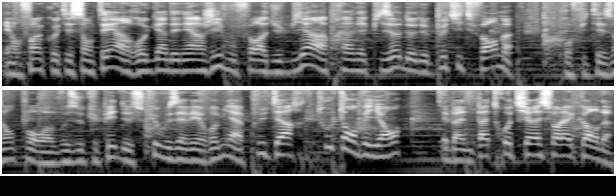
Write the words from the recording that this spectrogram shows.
Et enfin, côté santé, un regain d'énergie vous fera du bien après un épisode de petite forme. Profitez-en pour vous occuper de ce que vous avez remis à plus tard tout en veillant et eh ben, ne pas trop tirer sur la corde.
